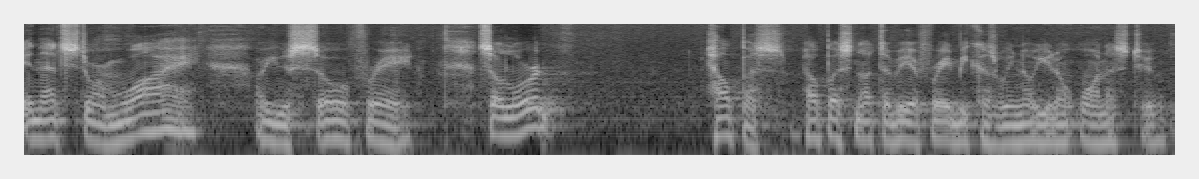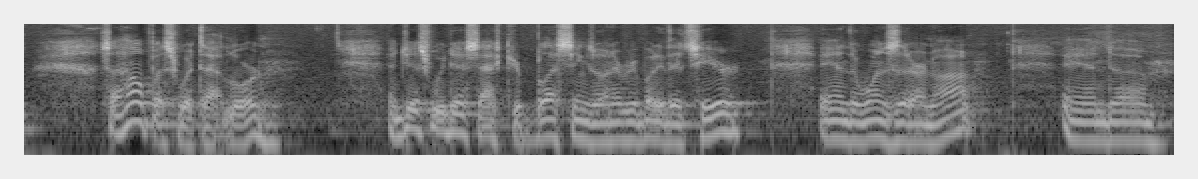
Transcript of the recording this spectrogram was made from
in that storm, Why are you so afraid? So, Lord, help us. Help us not to be afraid because we know you don't want us to. So, help us with that, Lord. And just we just ask your blessings on everybody that's here and the ones that are not. And um,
